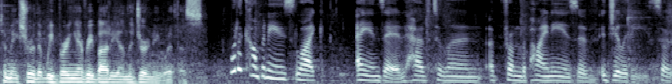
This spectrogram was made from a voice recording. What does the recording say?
to make sure that we bring everybody on the journey with us. What do companies like ANZ have to learn uh, from the pioneers of agility? So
